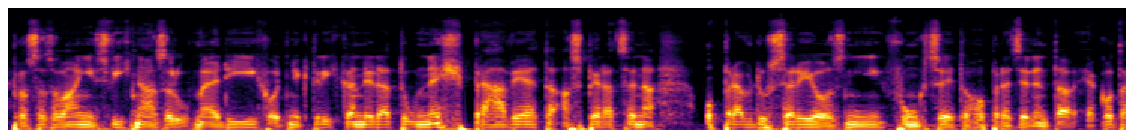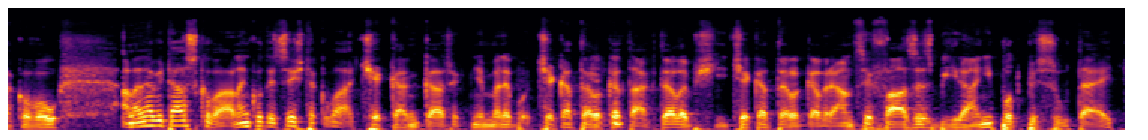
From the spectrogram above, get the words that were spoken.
prosazování svých názorů v médiích od některých kandidátů, než právě ta aspirace na opravdu seriózní funkci toho prezidenta jako takovou. Ale na Vytázková, Alenko, ty jsi taková čekanka, řekněme, nebo čekatelka, tak to je lepší, čekatelka v rámci fáze sbírání podpisů teď.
